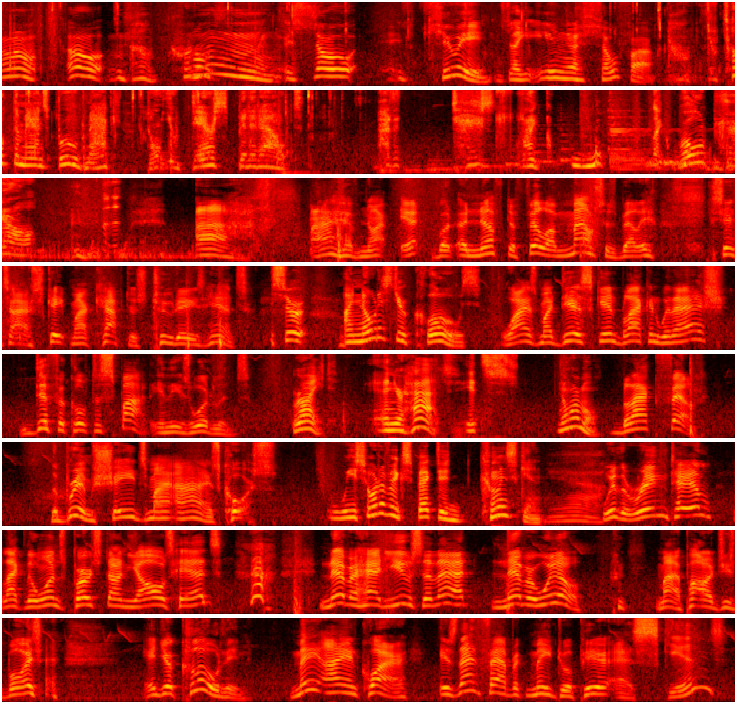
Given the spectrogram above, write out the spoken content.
Oh, oh, oh, gross. mmm, it's so chewy. It's like eating a sofa. Oh, you took the man's food, Mac. Don't you dare spit it out. But it tastes like, like roadkill. Ah, I have not ate but enough to fill a mouse's belly since I escaped my captors two days hence. Sir, I noticed your clothes. Why is my deer skin blackened with ash? Difficult to spot in these woodlands. Right. And your hat. It's normal. Black felt. The brim shades my eyes coarse. We sort of expected coonskin. Yeah. With a ringtail, like the ones perched on y'all's heads? never had use of that, never will. my apologies, boys. and your clothing, may I inquire, is that fabric made to appear as skins?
